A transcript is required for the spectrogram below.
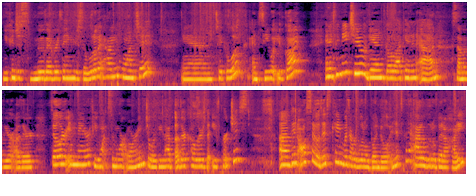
you can just move everything just a little bit how you want it and take a look and see what you've got. And if you need to, again, go back in and add some of your other filler in there if you want some more orange or if you have other colors that you've purchased. Um, then also, this came with our little bundle and it's going to add a little bit of height.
